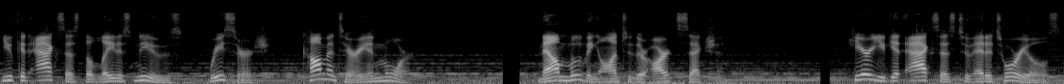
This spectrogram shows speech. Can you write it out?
you can access the latest news, research, commentary, and more. Now moving on to their arts section. Here you get access to editorials,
